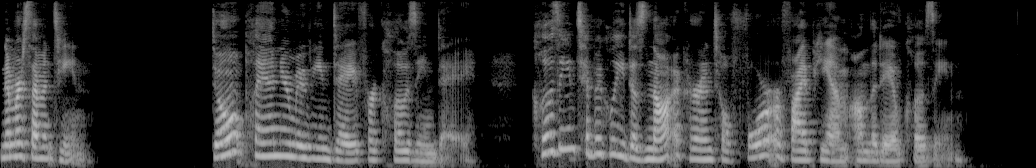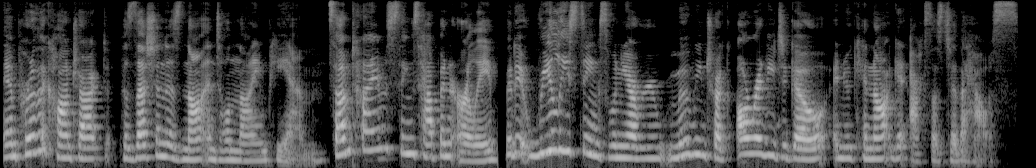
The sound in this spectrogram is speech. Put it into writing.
Number 17, don't plan your moving day for closing day. Closing typically does not occur until 4 or 5 p.m. on the day of closing. And per the contract, possession is not until 9 p.m. Sometimes things happen early, but it really stinks when you have your moving truck all ready to go and you cannot get access to the house.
